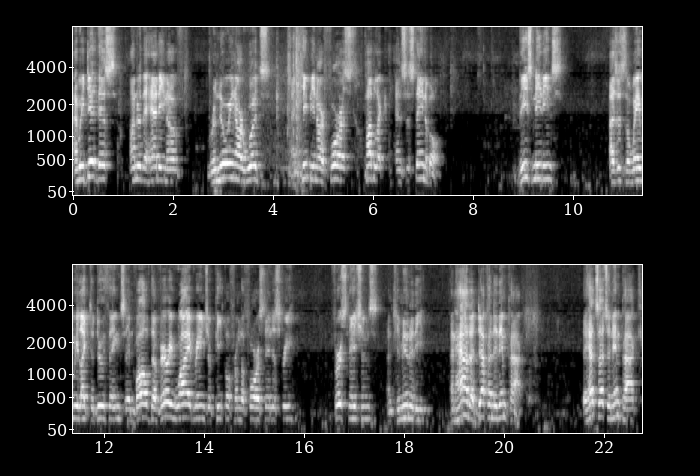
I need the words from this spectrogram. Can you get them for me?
And we did this under the heading of renewing our woods and keeping our forests public and sustainable. These meetings, as is the way we like to do things, involved a very wide range of people from the forest industry, First Nations, and community, and had a definite impact. They had such an impact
